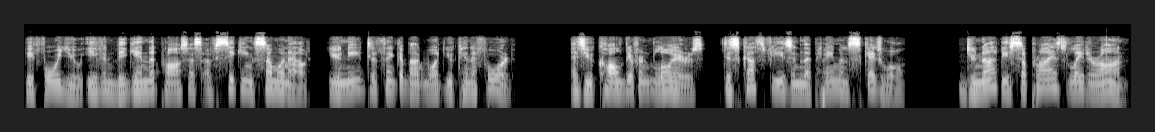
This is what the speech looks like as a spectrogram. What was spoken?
Before you even begin the process of seeking someone out, you need to think about what you can afford. As you call different lawyers, discuss fees in the payment schedule. Do not be surprised later on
